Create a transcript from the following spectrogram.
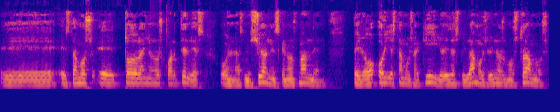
eh, estamos eh, todo el año en los cuarteles o en las misiones que nos manden, pero hoy estamos aquí y hoy desfilamos y hoy nos mostramos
